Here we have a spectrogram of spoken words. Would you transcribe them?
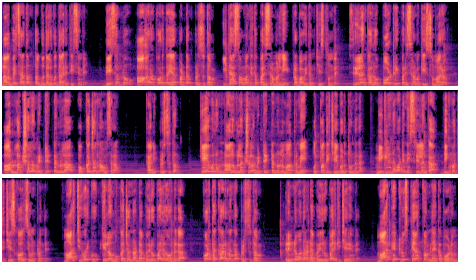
నలభై శాతం తగ్గుదలకు దారితీసింది. దేశంలో ఆహార కొరత ఏర్పడడం ప్రస్తుతం ఇతర సంబంధిత పరిశ్రమల్ని ప్రభావితం చేస్తుంది. శ్రీలంకలో పౌల్ట్రీ పరిశ్రమకి సుమారు ఆరు లక్షల మెట్రిక్ టన్నుల మొక్కజొన్న అవసరం. కానీ ప్రస్తుతం కేవలం నాలుగు లక్షల మెట్రిక్ టన్నులు మాత్రమే ఉత్పత్తి చేయబడుతుండగా మిగిలిన వాటిని శ్రీలంక దిగుమతి చేసుకోవాల్సి ఉంటుంది. మార్చి వరకు కిలో మొక్కజొన్న డెబ్బై రూపాయలుగా ఉండగా కొరత కారణంగా ప్రస్తుతం రెండు వందల డెబ్బై ఐదు రూపాయలకి చేరింది. మార్కెట్లో స్థిరత్వం లేకపోవడం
